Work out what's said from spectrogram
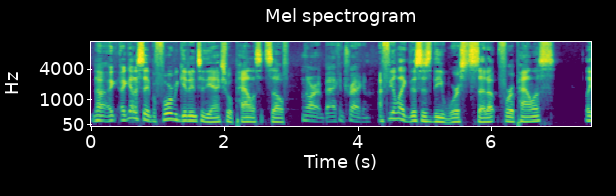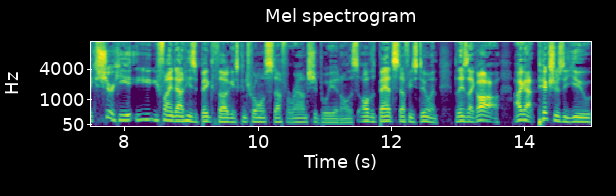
Now I, I gotta say before we get into the actual palace itself, All right, back and tracking. I feel like this is the worst setup for a palace. like sure he you you find out he's a big thug he's controlling stuff around shibuya and all this all the bad stuff he's doing but then he's like oh i got pictures of you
